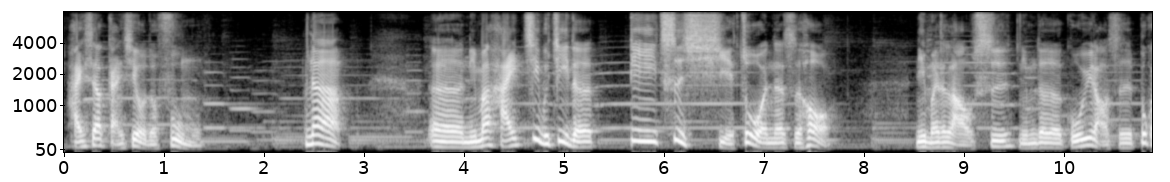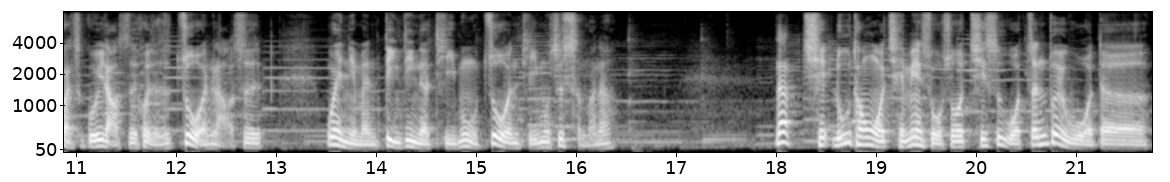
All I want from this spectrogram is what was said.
还是要感谢我的父母。那呃，你们还记不记得？第一次写作文的时候，你们的老师，你们的国语老师，不管是国语老师或者是作文老师，为你们定定的题目，作文题目是什么呢？那前如同我前面所说，其实我针对我的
